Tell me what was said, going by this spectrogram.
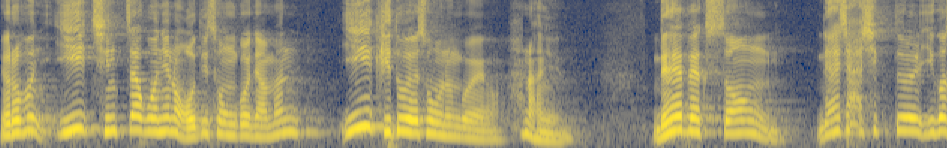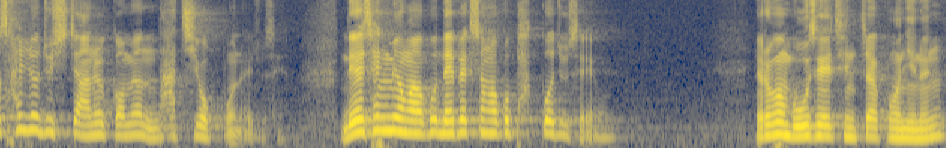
여러분 이 진짜 권위는 어디서 온 거냐면 이 기도에서 오는 거예요. 하나님, 내 백성, 내 자식들 이거 살려주시지 않을 거면 나 지옥 보내주세요. 내 생명하고 내 백성하고 바꿔주세요. 여러분 모세의 진짜 권위는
